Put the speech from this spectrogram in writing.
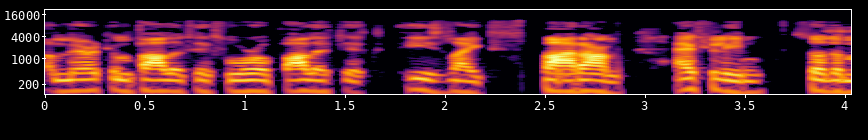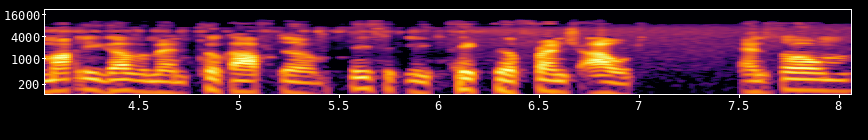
American politics, world politics, is like spot on. Actually, so the Mali government took off the basically kicked the French out, and so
